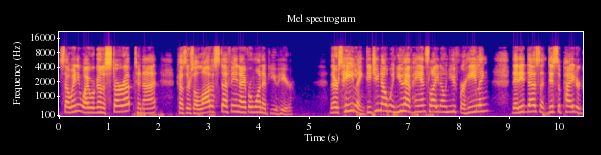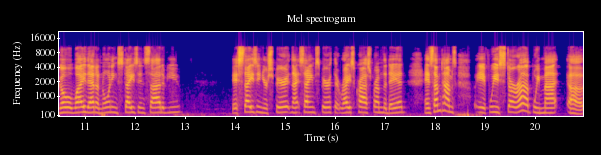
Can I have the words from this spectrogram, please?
So, anyway, we're going to stir up tonight because there's a lot of stuff in every one of you here. There's healing. Did you know when you have hands laid on you for healing, that it doesn't dissipate or go away? That anointing stays inside of you. It stays in your spirit, and that same spirit that raised Christ from the dead. And sometimes, if we stir up, we might, uh,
